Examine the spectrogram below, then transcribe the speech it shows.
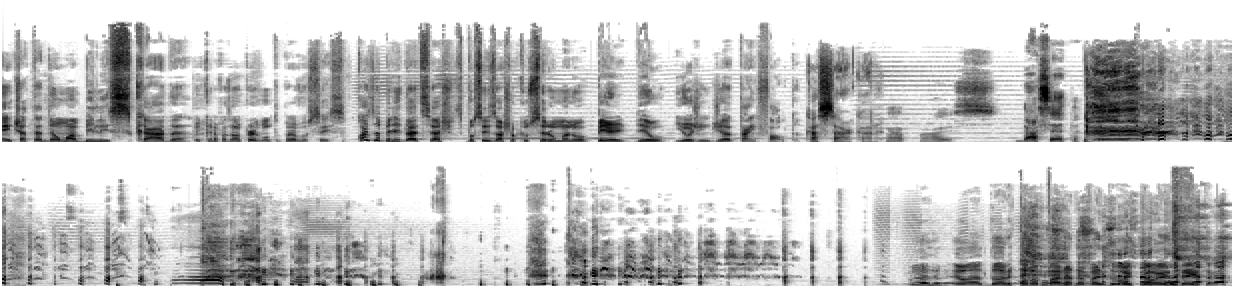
A gente até deu uma beliscada. Eu queria fazer uma pergunta pra vocês. Quais habilidades você acha- vocês acham que o ser humano perdeu e hoje em dia tá em falta? Caçar, cara. Rapaz. Dá seta. Mano, eu adoro quando a parada vai do 8 ao 80.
